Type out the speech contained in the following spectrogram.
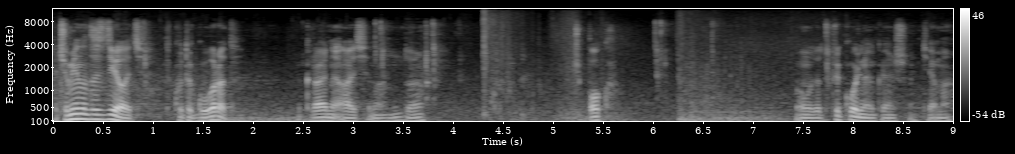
А что мне надо сделать? Какой-то город? Окраина Асина, ну да. Чпок. О, вот это прикольная, конечно, тема.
